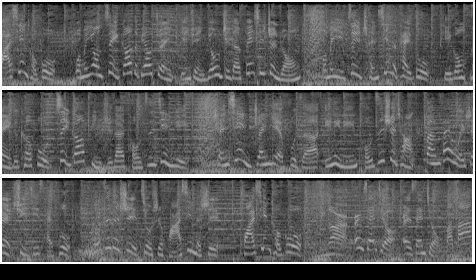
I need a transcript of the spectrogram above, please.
华信投顾，我们用最高的标准严选优质的分析阵容，我们以最诚信的态度提供每个客户最高品质的投资建议。诚信、专业、负责，引领您投资市场反败为胜，蓄积财富。投资的事就是华信的事。华信投顾零二二三九二三九八八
